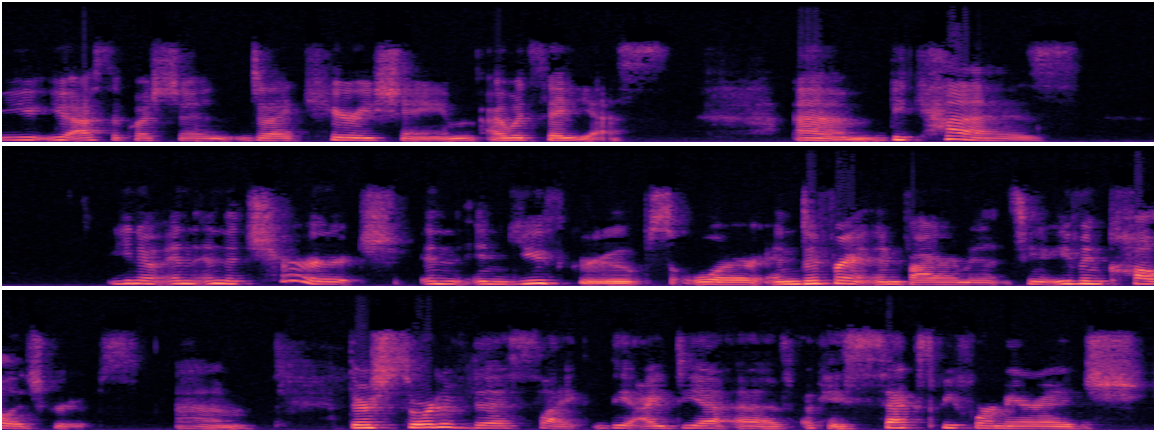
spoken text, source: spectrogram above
you, you asked the question, did I carry shame? I would say yes. Um, because, you know, in, in the church, in, in youth groups or in different environments, you know, even college groups, um, there's sort of this like the idea of okay, sex before marriage.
